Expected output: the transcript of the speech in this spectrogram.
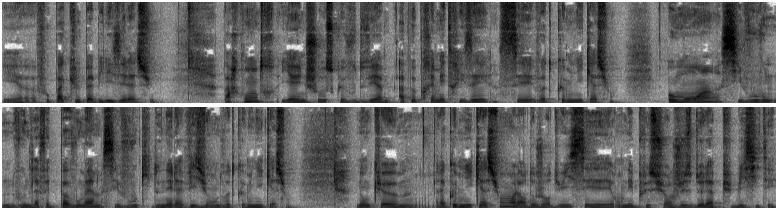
Et euh, faut pas culpabiliser là-dessus. Par contre, il y a une chose que vous devez à, peu près maîtriser, c'est votre communication. Au moins, si vous, vous, ne la faites pas vous-même, c'est vous qui donnez la vision de votre communication. Donc la communication, alors d'aujourd'hui, c'est on n'est plus sur juste de la publicité.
